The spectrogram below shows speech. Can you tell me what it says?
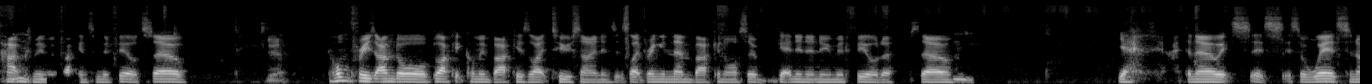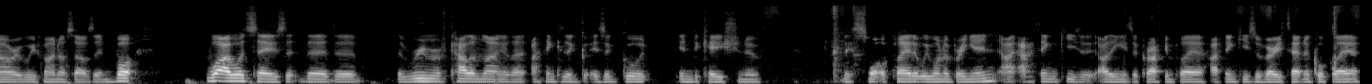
Hacks moving back into midfield. So Yeah. Humphreys and or Blackett coming back is like two signings. It's like bringing them back and also getting in a new midfielder. So Mm. yeah, I don't know. It's it's it's a weird scenario we find ourselves in. But what I would say is that the the the rumor of Callum Lang, I think, is a is a good indication of this sort of player that we want to bring in. I, I think he's a, I think he's a cracking player. I think he's a very technical player.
